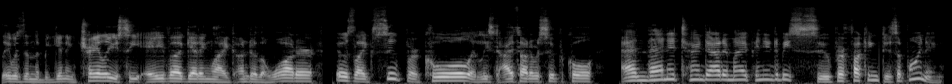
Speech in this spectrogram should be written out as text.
It was in the beginning trailer. You see Ava getting like under the water. It was like super cool. At least I thought it was super cool. And then it turned out, in my opinion, to be super fucking disappointing.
